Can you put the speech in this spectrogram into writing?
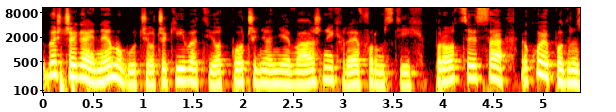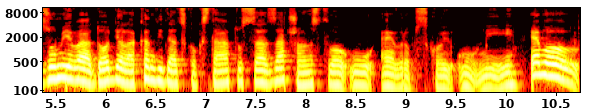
bez čega je nemoguće očekivati otpočinjanje važnih reformskih procesa koje podrazumijeva dodjela kandidatskog statusa za članstvo u Evropskoj uniji. Evo,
